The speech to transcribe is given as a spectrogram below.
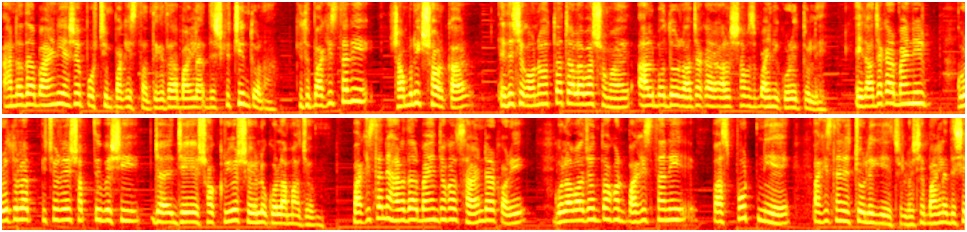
হানাদার বাহিনী এসে পশ্চিম পাকিস্তান থেকে, তারা বাংলাদেশকে চিনত না। কিন্তু পাকিস্তানি সামরিক সরকার এদেশে গণহত্যা চালাবার সময় আলবদর রাজাকার আল শামস বাহিনী গড়ে তোলে। এই রাজাকার বাহিনীর গড়ে তোলার পিছনে সবথেকে বেশি যে- সক্রিয় সে হলো গোলাম আজম। পাকিস্তানি হানাদার বাহিনী যখন সারেন্ডার করে, গোলাম আজম তখন পাকিস্তানি পাসপোর্ট নিয়ে পাকিস্তানে চলে গিয়েছিল, সে বাংলাদেশে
